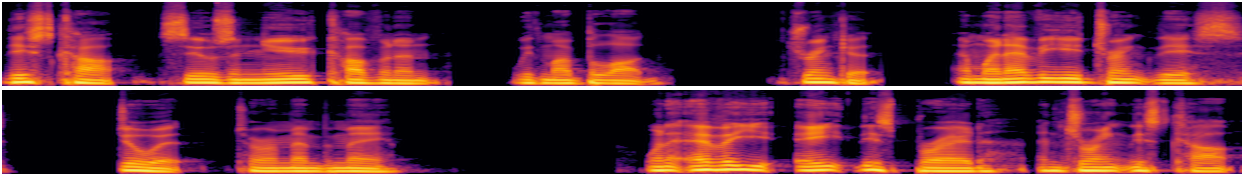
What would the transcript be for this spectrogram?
This cup seals a new covenant with my blood. Drink it, and whenever you drink this, do it to remember me. Whenever you eat this bread and drink this cup,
